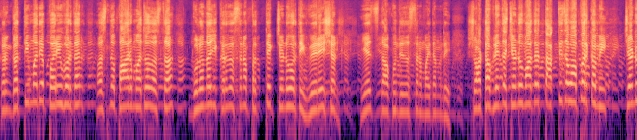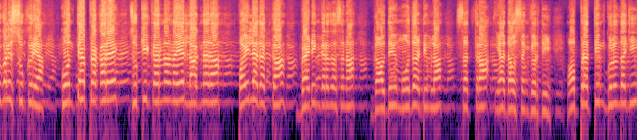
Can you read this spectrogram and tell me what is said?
कारण गतीमध्ये परिवर्तन असणं फार महत्वाचं असतं. गोलंदाजी करत असताना प्रत्येक चेंडूवरती व्हेरिएशन हेच दाखवून देत असताना मैदानामध्ये. शॉर्ट ऑफ लेनचा चेंडू मात्र ताकदीचा वापर कमी. चेंडू सुकर्या सुकऱ्या. कोणत्या प्रकारे चुकी करणार नाही लागणारा पहिला धक्का बॅटिंग करत असताना गावदेवी मोदर टीमला सतरा या धावसंख्येवरती. अप्रतिम गोलंदाजी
